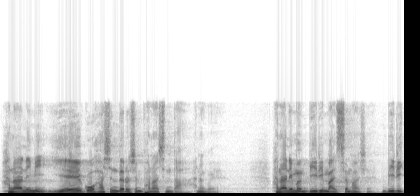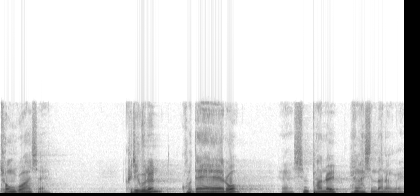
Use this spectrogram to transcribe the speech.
하나님이 예고하신 대로 심판하신다 하는 거예요. 하나님은 미리 말씀하셔요. 미리 경고하셔요. 그리고는 그대로 예, 심판을 행하신다는 거예요.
